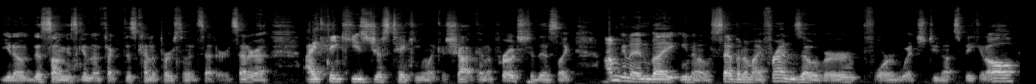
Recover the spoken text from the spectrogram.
you know, this song is going to affect this kind of person, et cetera, et cetera. I think he's just taking like a shotgun approach to this. Like, I'm going to invite you know seven of my friends over, four of which do not speak at all,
